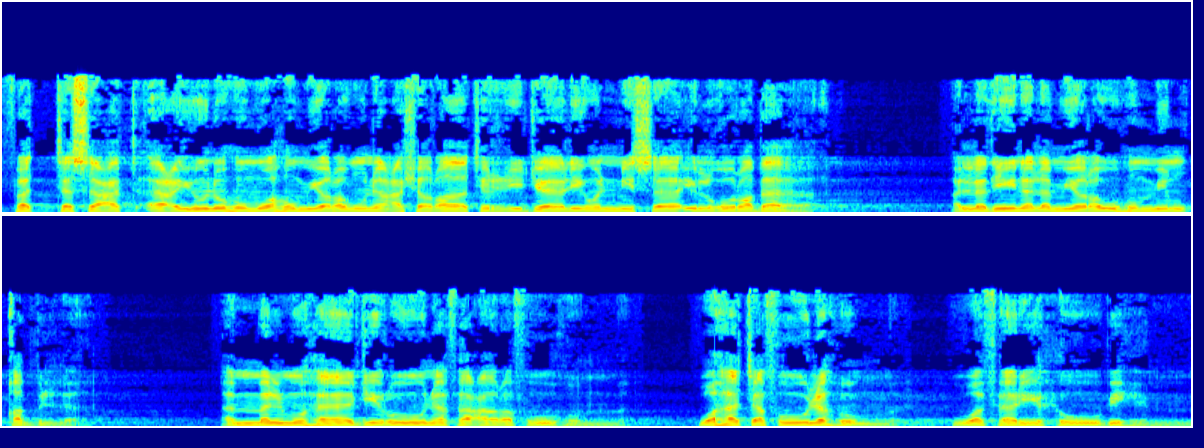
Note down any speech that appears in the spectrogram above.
فاتسعت أعينهم وهم يرون عشرات الرجال والنساء الغرباء الذين لم يروهم من قبل. أما المهاجرون فعرفوهم. وهتفوا لهم وفرحوا بهم.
